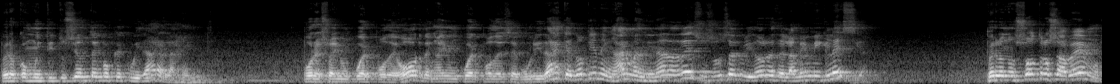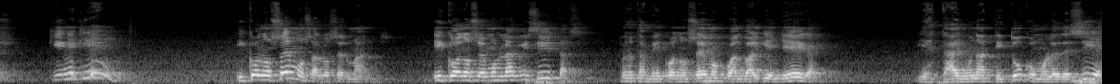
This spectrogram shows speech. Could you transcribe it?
Pero como institución tengo que cuidar a la gente. Por eso hay un cuerpo de orden, hay un cuerpo de seguridad que no tienen armas ni nada de eso, son servidores de la misma iglesia. Pero nosotros sabemos quién es quién. Y conocemos a los hermanos. Y conocemos las visitas. Pero también conocemos cuando alguien llega y está en una actitud, como le decía.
